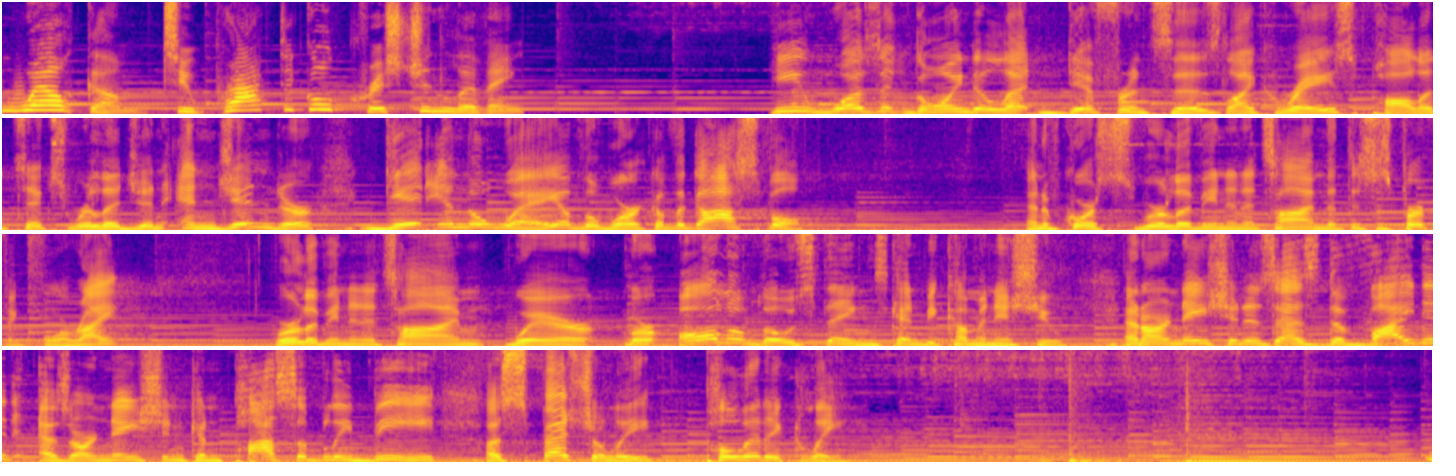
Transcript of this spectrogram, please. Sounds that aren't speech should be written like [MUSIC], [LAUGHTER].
Welcome to Practical Christian Living. He wasn't going to let differences like race, politics, religion, and gender get in the way of the work of the gospel. And of course, we're living in a time that this is perfect for, right? We're living in a time where, where all of those things can become an issue. And our nation is as divided as our nation can possibly be, especially politically.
